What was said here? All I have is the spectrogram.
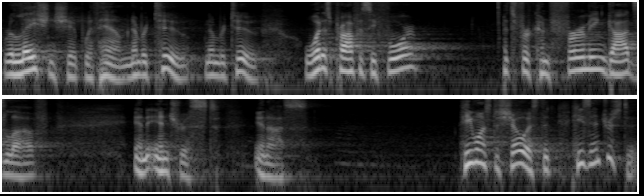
relationship with him. Number two, number two, what is prophecy for? It's for confirming God's love and interest in us. He wants to show us that he's interested.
